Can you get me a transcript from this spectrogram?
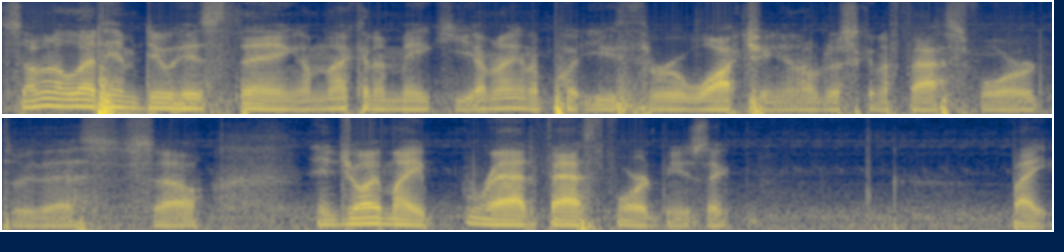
So I'm going to let him do his thing. I'm not going to make you, I'm not going to put you through watching it. I'm just going to fast forward through this. So enjoy my rad fast forward music. Bye.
